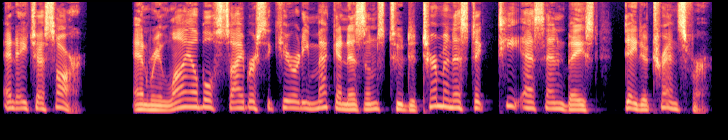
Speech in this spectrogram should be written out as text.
and HSR, and reliable cybersecurity mechanisms to deterministic TSN based data transfer.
